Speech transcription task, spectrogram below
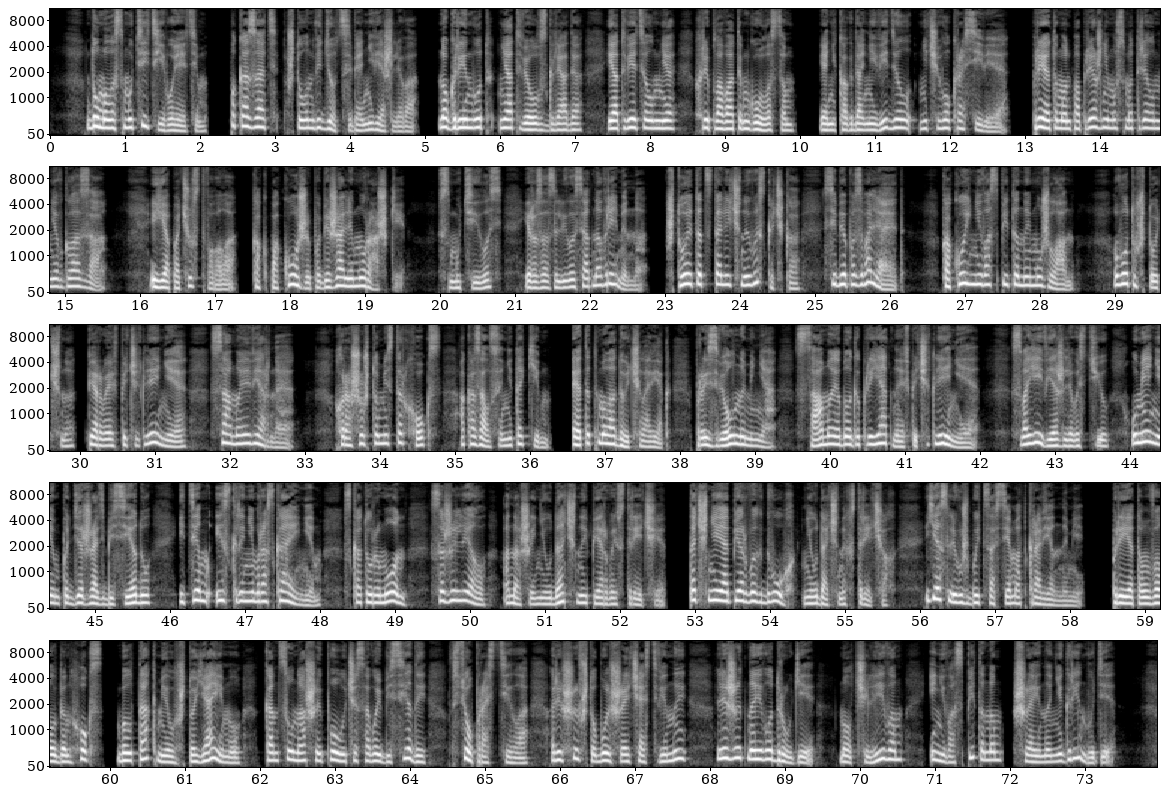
Думала смутить его этим, показать, что он ведет себя невежливо. Но Гринвуд не отвел взгляда и ответил мне хрипловатым голосом. Я никогда не видел ничего красивее. При этом он по-прежнему смотрел мне в глаза. И я почувствовала, как по коже побежали мурашки смутилась и разозлилась одновременно. Что этот столичный выскочка себе позволяет? Какой невоспитанный мужлан! Вот уж точно, первое впечатление самое верное. Хорошо, что мистер Хокс оказался не таким. Этот молодой человек произвел на меня самое благоприятное впечатление своей вежливостью, умением поддержать беседу и тем искренним раскаянием, с которым он сожалел о нашей неудачной первой встрече. Точнее, о первых двух неудачных встречах, если уж быть совсем откровенными. При этом Велден Хокс был так мил, что я ему к концу нашей получасовой беседы все простила, решив, что большая часть вины лежит на его друге, молчаливом и невоспитанном Шейна Гринвуде.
